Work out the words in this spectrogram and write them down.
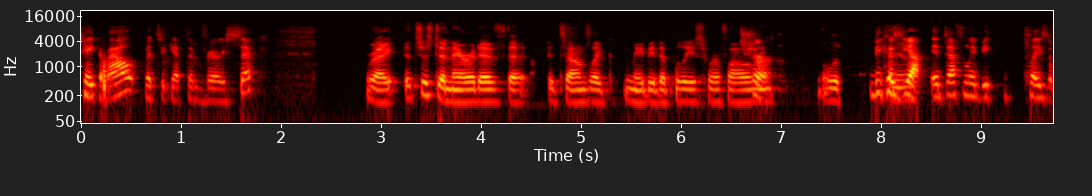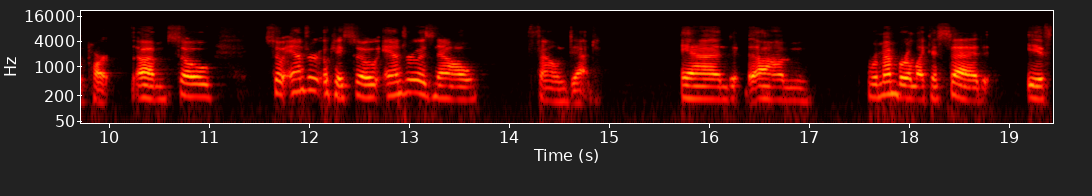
take them out, but to get them very sick. right. It's just a narrative that it sounds like maybe the police were following. Sure. Little- because Yeah. yeah, it definitely be, plays a part. Um, so, so Andrew, okay, so Andrew is now found dead, and um, remember, like I said, if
